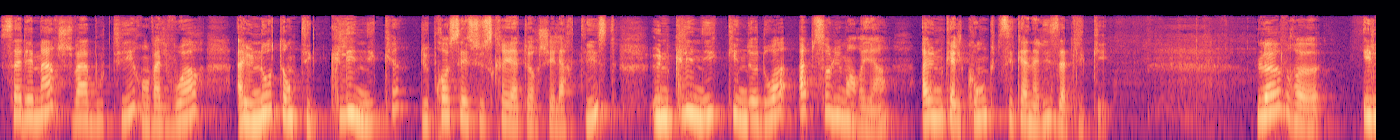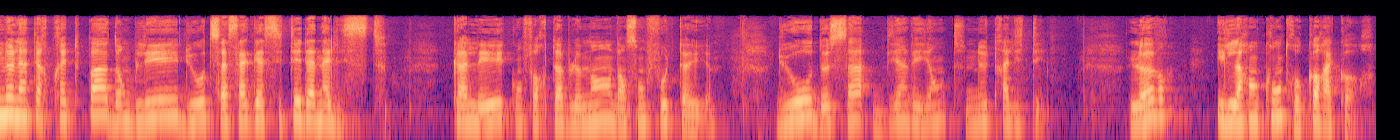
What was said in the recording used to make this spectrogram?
sa démarche va aboutir, on va le voir, à une authentique clinique du processus créateur chez l'artiste, une clinique qui ne doit absolument rien à une quelconque psychanalyse appliquée. L'œuvre, il ne l'interprète pas d'emblée du haut de sa sagacité d'analyste, calé confortablement dans son fauteuil, du haut de sa bienveillante neutralité. L'œuvre, il la rencontre au corps à corps,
